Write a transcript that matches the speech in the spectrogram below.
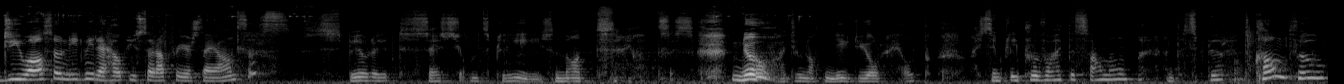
Do you also need me to help you set up for your seances? Spirit sessions, please, not seances. No, I do not need your help. I simply provide the salon and the spirit come through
